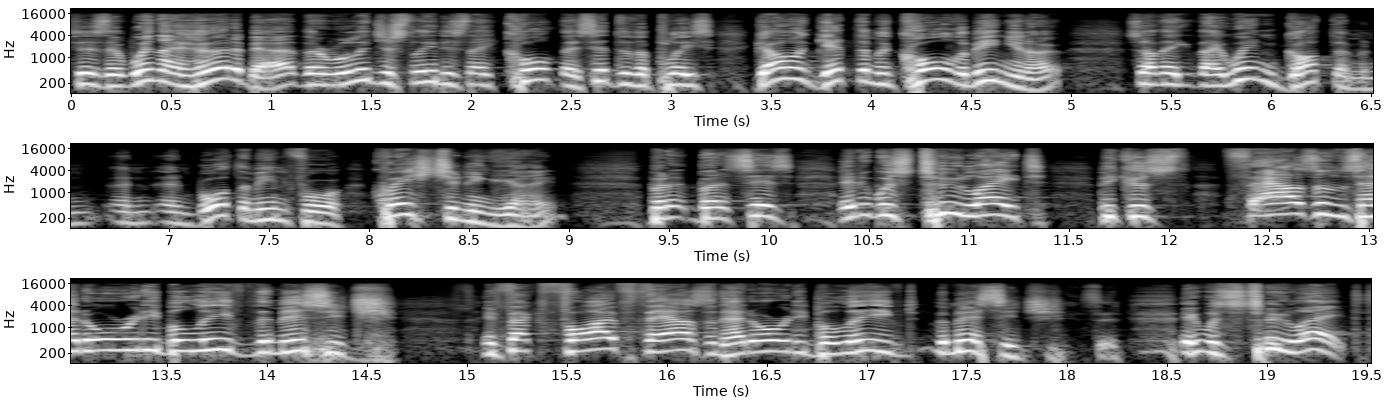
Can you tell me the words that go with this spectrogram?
says that when they heard about it, the religious leaders, they called, they said to the police, go and get them and call them in, you know. So they, they went and got them and, and, and brought them in for questioning again. But it, but it says, it was too late because thousands had already believed the message. In fact, 5,000 had already believed the message. It was too late.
